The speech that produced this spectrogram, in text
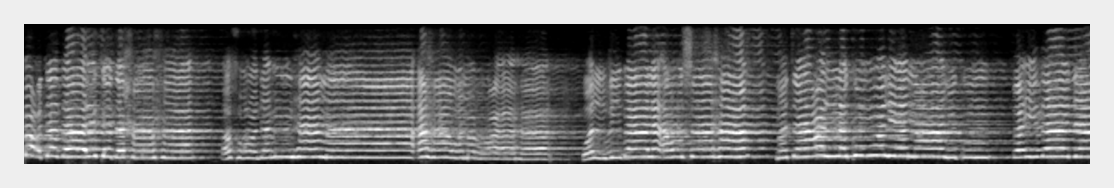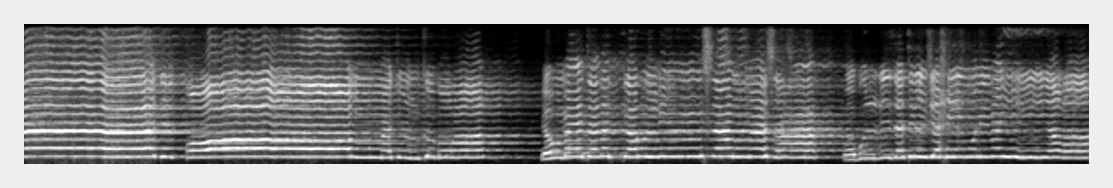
بعد ذلك دحاها أخرج منها ماءها ومرعاها والجبال أرساها متاعا لكم ولأنعامكم فإذا جاءت الطامة الكبرى يوم يتذكر الإنسان ما سعى وبرزت الجحيم لمن يرى.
